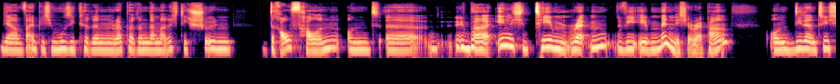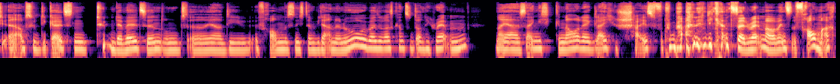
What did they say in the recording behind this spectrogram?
ja weibliche Musikerinnen, Rapperinnen da mal richtig schön draufhauen und äh, über ähnliche Themen rappen wie eben männliche Rapper. Und die dann natürlich äh, absolut die geilsten Typen der Welt sind. Und äh, ja, die Frauen müssen sich dann wieder anhören, oh, über sowas kannst du doch nicht rappen naja, ist eigentlich genau der gleiche Scheiß, worüber alle die ganze Zeit rappen. Aber wenn es eine Frau macht,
